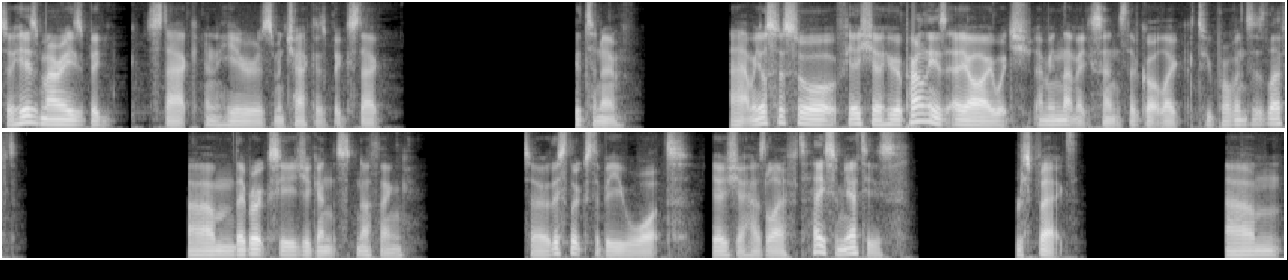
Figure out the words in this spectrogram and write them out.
So here's Mary's big stack, and here is Machaka's big stack. Good to know. Uh, we also saw Fiesha, who apparently is AI, which, I mean, that makes sense. They've got like two provinces left. Um, they broke siege against nothing. So this looks to be what Fiesha has left. Hey, some Yetis. Respect. Um,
